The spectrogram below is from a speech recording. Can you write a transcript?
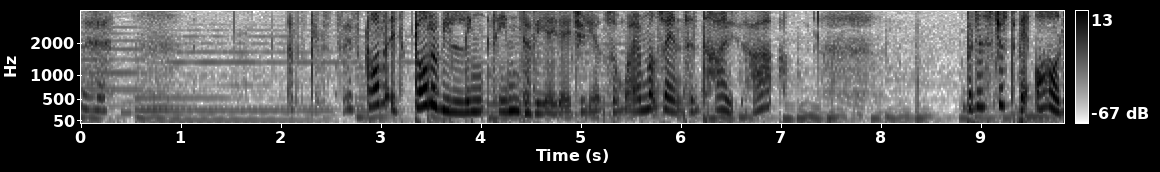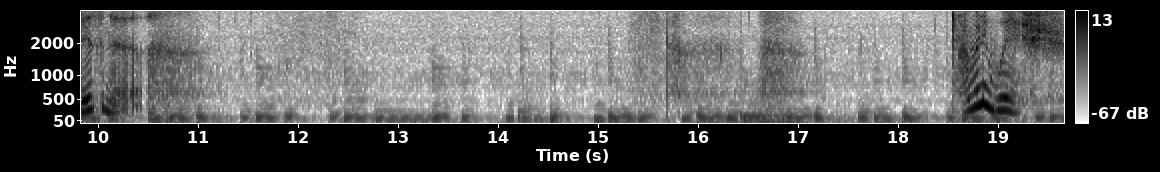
it's got it's got to be linked into the ADHD in some way. I'm not saying it's entirely that, but it's just a bit odd, isn't it? I really wish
